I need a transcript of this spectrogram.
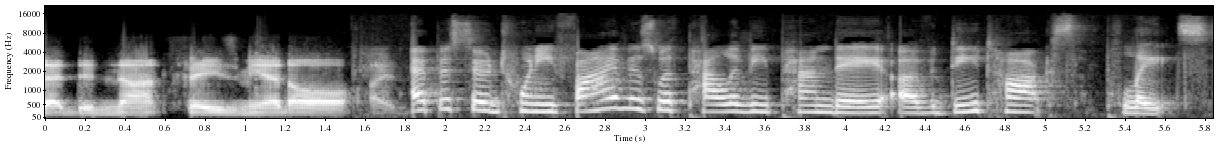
that did not phase me at all. Episode 25 is with Pallavi Pandey of Detox Plates.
